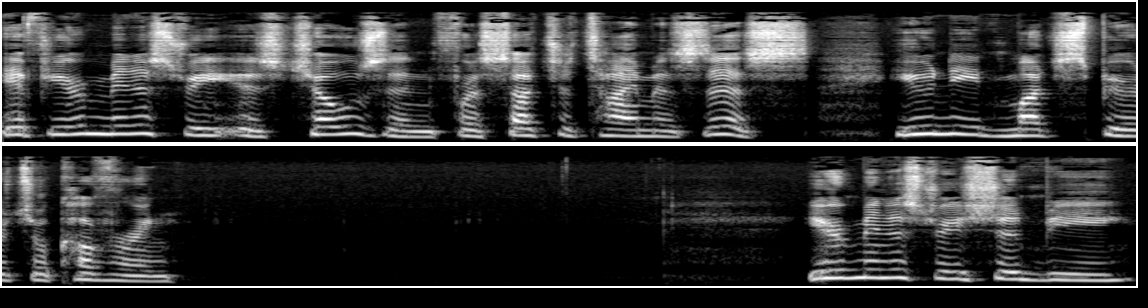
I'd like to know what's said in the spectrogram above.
If your ministry is chosen for such a time as this, you need much spiritual covering. Your ministry should be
